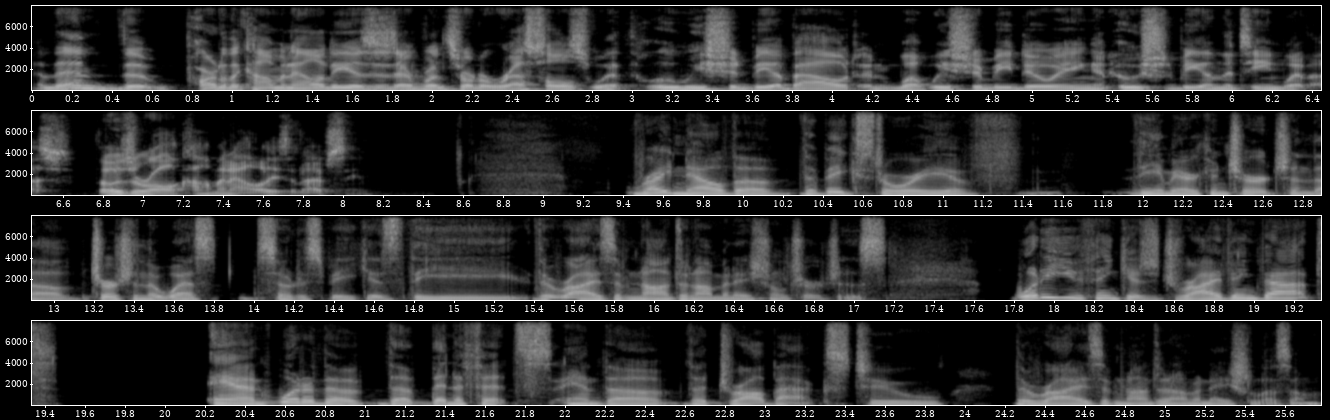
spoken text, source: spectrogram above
and then the part of the commonality is is everyone sort of wrestles with who we should be about and what we should be doing and who should be on the team with us. Those are all commonalities that I've seen. Right now, the the big story of the American church and the church in the West, so to speak, is the the rise of non-denominational churches. What do you think is driving that? And what are the the benefits and the the drawbacks to the rise of non-denominationalism?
